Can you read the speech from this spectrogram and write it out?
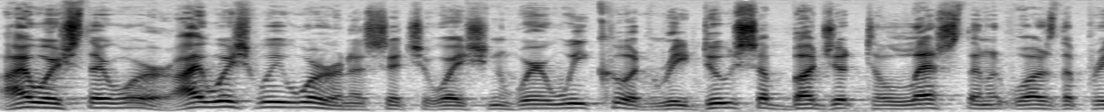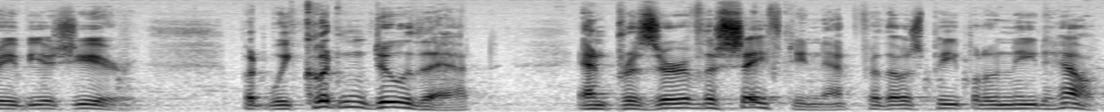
I wish there were. I wish we were in a situation where we could reduce a budget to less than it was the previous year. But we couldn't do that and preserve the safety net for those people who need help.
